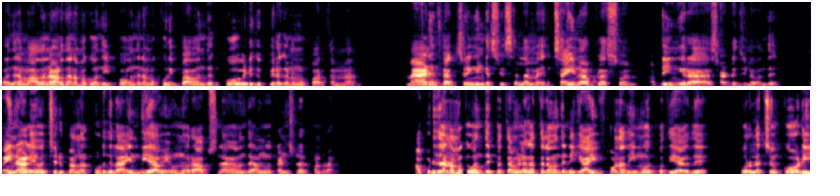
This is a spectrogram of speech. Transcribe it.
வந்து நம்ம அதனால தான் நமக்கு வந்து இப்போ வந்து நம்ம குறிப்பாக வந்து கோவிடுக்கு பிறகு நம்ம பார்த்தோம்னா மேனுஃபேக்சரிங் இண்டஸ்ட்ரீஸ் எல்லாமே சைனா ப்ளஸ் ஒன் அப்படிங்கிற ஸ்ட்ராட்டஜியில் வந்து சைனாலையும் வச்சிருப்பாங்க. கூடுதலாக இந்தியாவையும் இன்னொரு ஆப்ஷனாக வந்து அவங்க கன்சிடர் பண்ணுறாங்க அப்படிதான் நமக்கு வந்து இப்போ தமிழகத்தில் வந்து இன்னைக்கு ஐஃபோன் அதிகமாக உற்பத்தி ஆகுது. ஒரு லட்சம் கோடி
